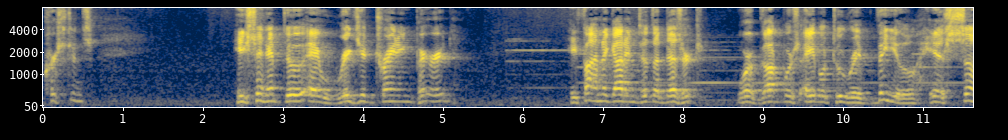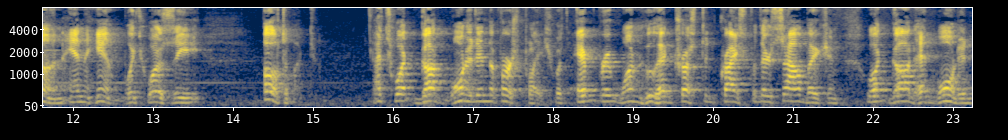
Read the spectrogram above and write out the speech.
Christians. He sent him through a rigid training period. He finally got him to the desert where God was able to reveal his son in him, which was the ultimate that's what God wanted in the first place with everyone who had trusted Christ for their salvation. What God had wanted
